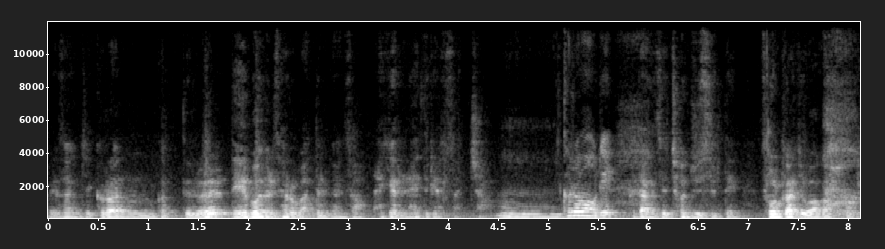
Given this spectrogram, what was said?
그래서 이제 그런 것들을 네 번을 새로 만들면서 해결을 해드렸었죠 음. 그러면 우리 그 당시에 전주 있을 때 서울까지 와갖고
